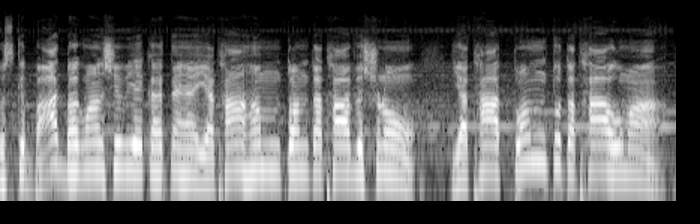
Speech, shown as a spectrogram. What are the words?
उसके बाद भगवान शिव ये कहते हैं, यथा हम त्वम तथा विष्णु, यथा त्वम तु तथा उमा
